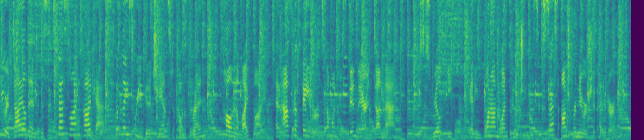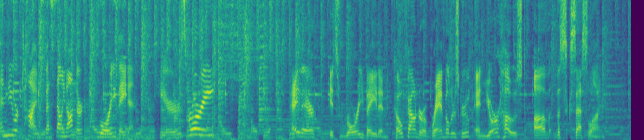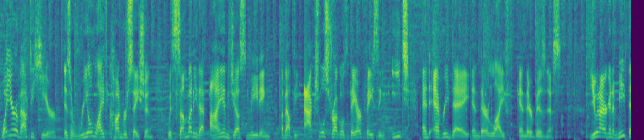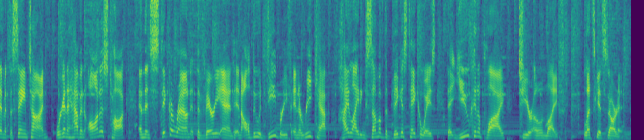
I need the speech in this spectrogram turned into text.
You are dialed into the Success Line Podcast, the place where you get a chance to phone a friend, call in a lifeline, and ask a favor of someone who's been there and done that. This is real people getting one on one coaching with success entrepreneurship editor and New York Times bestselling author Rory Vaden. Here's Rory. Hey there, it's Rory Vaden, co founder of Brand Builders Group and your host of The Success Line. What you're about to hear is a real life conversation with somebody that I am just meeting about the actual struggles they are facing each and every day in their life and their business. You and I are going to meet them at the same time. We're going to have an honest talk and then stick around at the very end, and I'll do a debrief and a recap highlighting some of the biggest takeaways that you can apply to your own life. Let's get started.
